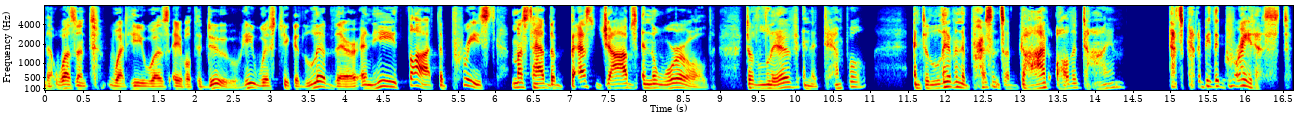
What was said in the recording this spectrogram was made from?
That wasn't what he was able to do. He wished he could live there, and he thought the priests must have the best jobs in the world to live in the temple and to live in the presence of God all the time. That's got to be the greatest.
